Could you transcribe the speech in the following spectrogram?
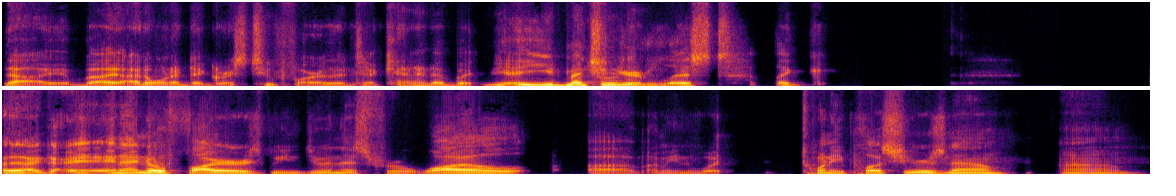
no, but I don't want to digress too far into Canada, but you'd mentioned your list, like, and I know Fire has been doing this for a while uh, I mean, what, 20 plus years now? Um,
